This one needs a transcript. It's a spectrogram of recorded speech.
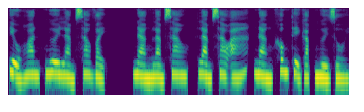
Tiểu hoan, ngươi làm sao vậy? Nàng làm sao, làm sao á, nàng không thể gặp người rồi.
